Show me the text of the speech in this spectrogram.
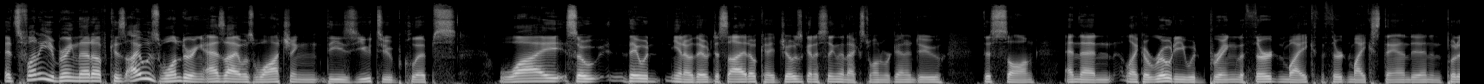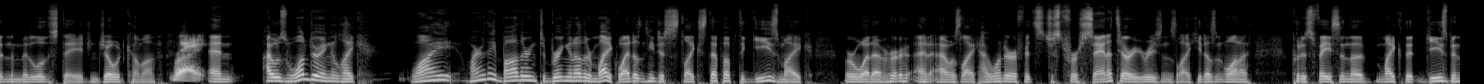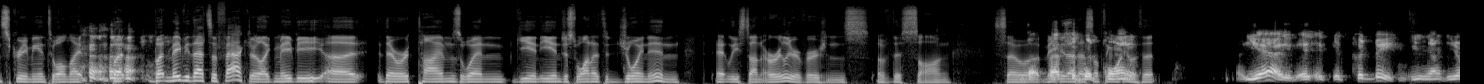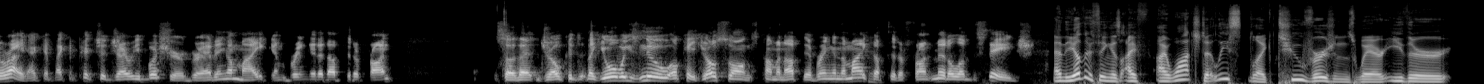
It's funny you bring that up because I was wondering as I was watching these YouTube clips why. So they would, you know, they would decide, okay, Joe's going to sing the next one. We're going to do this song, and then like a roadie would bring the third mic, the third mic stand in, and put it in the middle of the stage, and Joe would come up. Right. And I was wondering, like, why why are they bothering to bring another mic? Why doesn't he just like step up to Gee's mic or whatever? And I was like, I wonder if it's just for sanitary reasons, like he doesn't want to put his face in the mic that Gee's been screaming into all night. But but maybe that's a factor. Like maybe uh, there were times when Gee and Ian just wanted to join in, at least on earlier versions of this song. So uh, maybe that has something point. to do with it. Yeah, it, it, it, could be. You know, you're right. I could I could picture Jerry Busher grabbing a mic and bringing it up to the front so that Joe could like you always knew. Okay, Joe's song's coming up. They're bringing the mic up to the front middle of the stage. And the other thing is, I I watched at least like two versions where either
